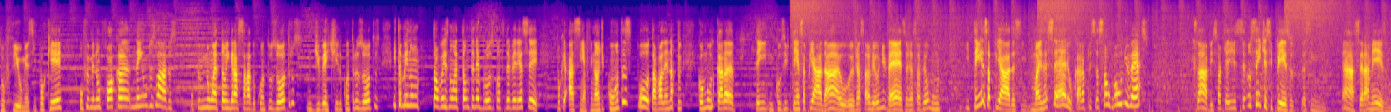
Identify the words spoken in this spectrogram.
do filme, assim, porque o filme não foca nenhum dos lados. O filme não é tão engraçado quanto os outros, divertido quanto os outros, e também não, talvez não é tão tenebroso quanto deveria ser. Porque, assim, afinal de contas, pô, tá valendo a... como o cara tem, inclusive tem essa piada, ah, eu, eu já sabia o universo, eu já sabia o mundo. E tem essa piada, assim, mas é sério, o cara precisa salvar o universo. Sabe? Só que aí você não sente esse peso, assim, ah, será mesmo?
